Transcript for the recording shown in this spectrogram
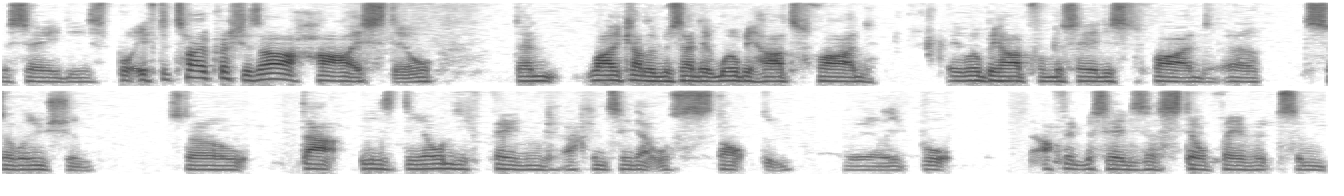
Mercedes. But if the tyre pressures are high still, then like Adam said, it will be hard to find. It will be hard for Mercedes to find a solution. So that is the only thing I can see that will stop them, really. But I think Mercedes are still favourites, and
